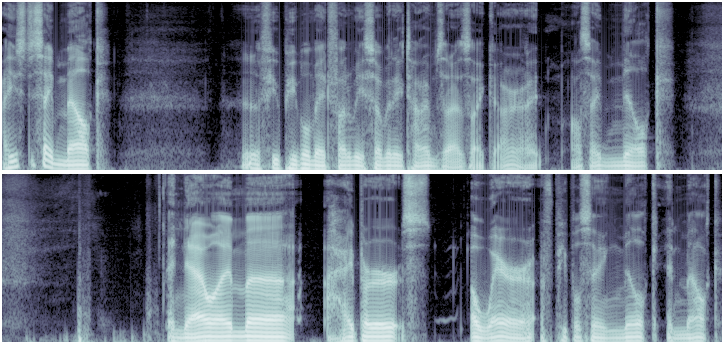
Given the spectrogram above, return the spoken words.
I used to say milk. And a few people made fun of me so many times that I was like, all right, I'll say milk. And now I'm uh, hyper aware of people saying milk and milk.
